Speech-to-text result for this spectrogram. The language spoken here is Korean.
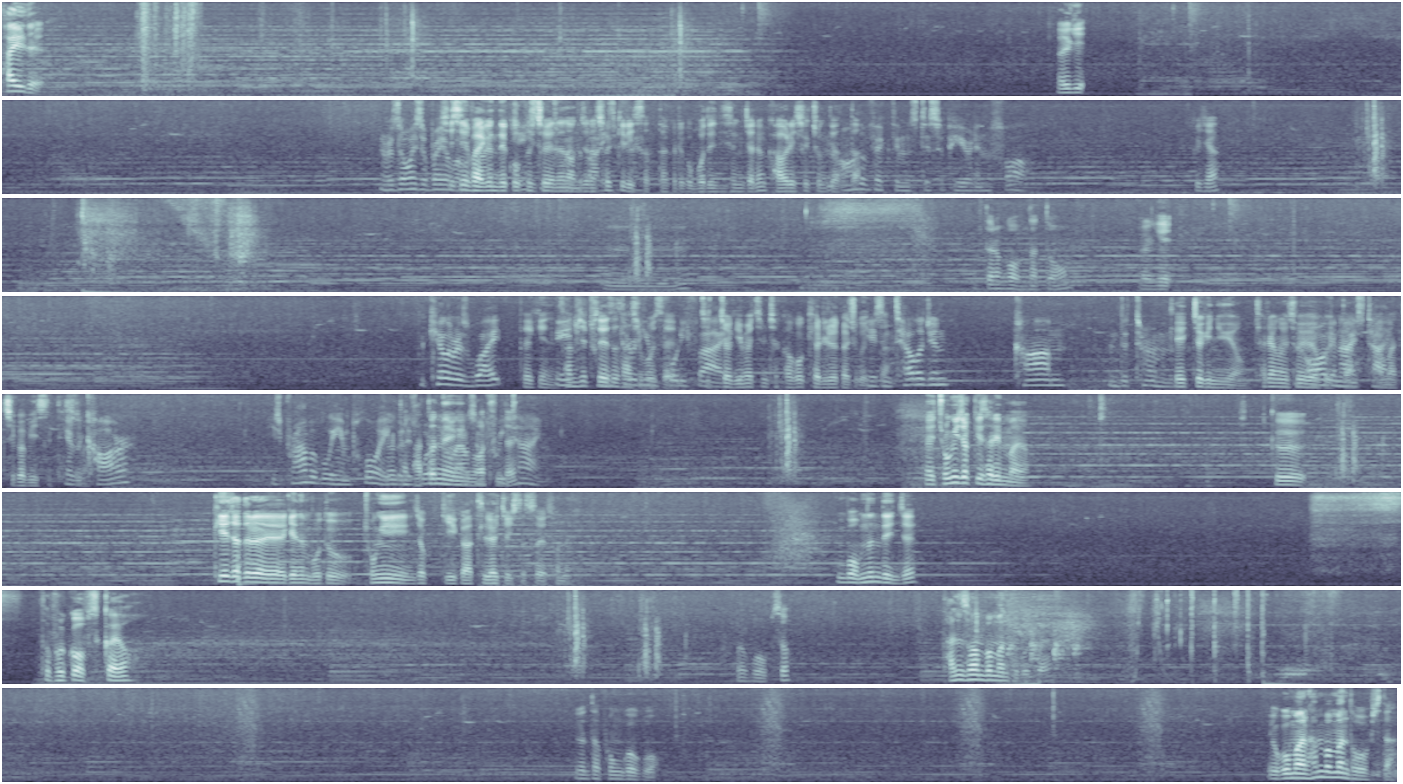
파일들. 여기 railroad 시신이 발견됐고 근처에는 언제나 철길이. 있었다. 그리고 모든 희생자는 가을에 실종되었다. 그냥 다른 거 없나 또? 여기 The killer is white. 백인 Age 30세에서 between 30 45세 and 45. 지적이며 침착하고 결의를 가지고 있다. intelligent, calm, and determined. 계획적인 유형, 차량을 소유하고 있다. 아마 직업이 있을 He has a 테지만 이건 다 봤던 내용인 것 같은데? 네, 종이접기 살인마요. 그 피해자들에게는 모두 종이 접기가 들려져 있었어요 손에. 뭐 없는데 이제 더 볼 거 없을까요? 뭐, 뭐 없어? 단서 한 번만 더 볼까요? 이건 다 본 거고. 요거만 한 번만 더 봅시다.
